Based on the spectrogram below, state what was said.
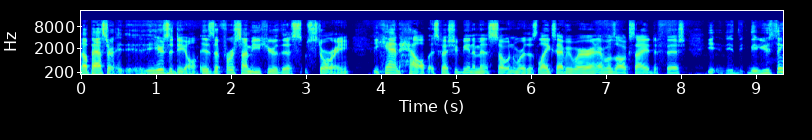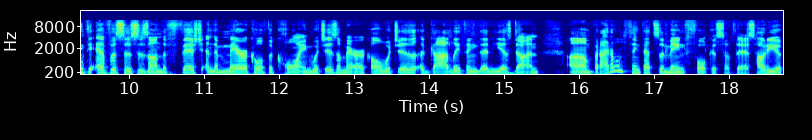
No, Pastor, here's the deal is the first time you hear this story, you can't help, especially being a Minnesotan where there's lakes everywhere and everyone's all excited to fish. You, you, think the emphasis is on the fish and the miracle of the coin, which is a miracle, which is a godly thing that he has done. Um, but I don't think that's the main focus of this. How do you,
